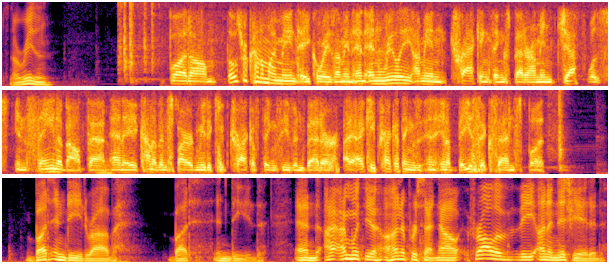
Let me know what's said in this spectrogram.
There's no reason. But um, those were kind of my main takeaways. I mean, and, and really, I mean, tracking things better. I mean, Jeff was insane about that, and it kind of inspired me to keep track of things even better. I, I keep track of things in, in a basic sense, but. But indeed, Rob. But indeed. And I, am with you 100%. Now, for all of the uninitiated,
